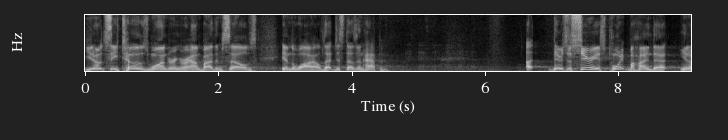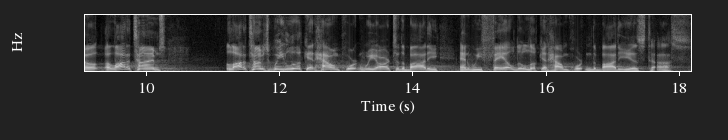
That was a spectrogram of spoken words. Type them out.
you don't see toes wandering around by themselves in the wild. That just doesn't happen. Uh, there's a serious point behind that. You know, a lot of times, a lot of times we look at how important we are to the body and we fail to look at how important the body is to us.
